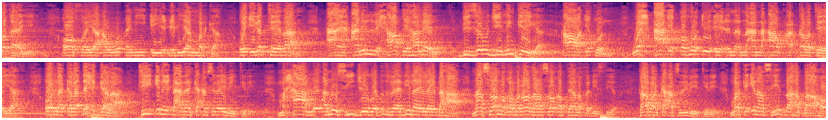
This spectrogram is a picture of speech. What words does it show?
baqaayay. Oo fa yacawaqanii ay celiyaan marka oy iga teedaan canillixaaqi haleel bisawji ninkayga caa'iqun. Wax caa'iqahoo qabateeya oo na kala dhex gala tii inay dhacdaan ka cabsanaya bay tihi maxaa le anoo sii joogoo dad raadinaya lay dhahaa naa soo noqo marnabad hala soo qabtay hala fadhiisiiyo taabaan ka cabsaday bay tihi marka inaan sii dahdaaho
